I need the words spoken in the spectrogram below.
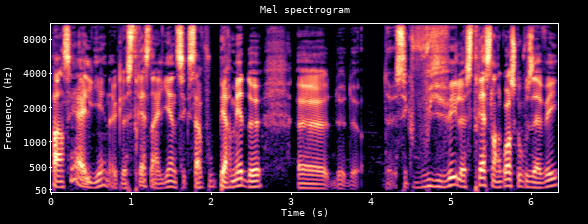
penser à Alien, avec le stress dans Alien, c'est que ça vous permet de, euh, de, c'est que vous vivez le stress, l'angoisse que vous avez,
